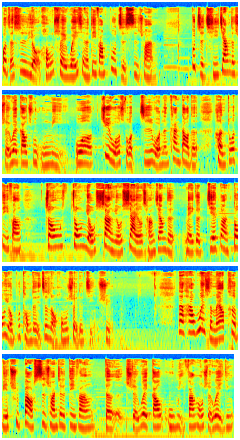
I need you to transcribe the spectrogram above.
或者是有洪水危险的地方，不止四川，不止綦江的水位高出五米。我据我所知，我能看到的很多地方，中中游、上游、下游长江的每个阶段都有不同的这种洪水的警讯。那他为什么要特别去报四川这个地方的水位高五米，防洪水位已经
